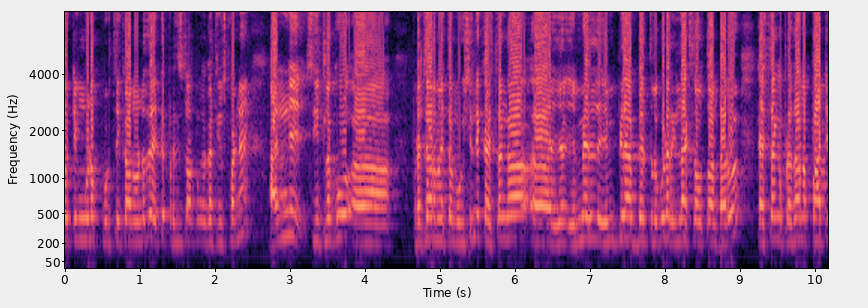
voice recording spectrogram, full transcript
ఓటింగ్ కూడా పూర్తి కానున్నది. అయితే ప్రతిష్టాత్మకంగా తీసుకొని అన్ని సీట్లకు ప్రచారం అయితే ముగిసింది. ఖచ్చితంగా ఎమ్మెల్యే ఎంపీ అభ్యర్థులు కూడా రిలాక్స్ అవుతూ ఉంటారు. ఖచ్చితంగా ప్రధాన పార్టీ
